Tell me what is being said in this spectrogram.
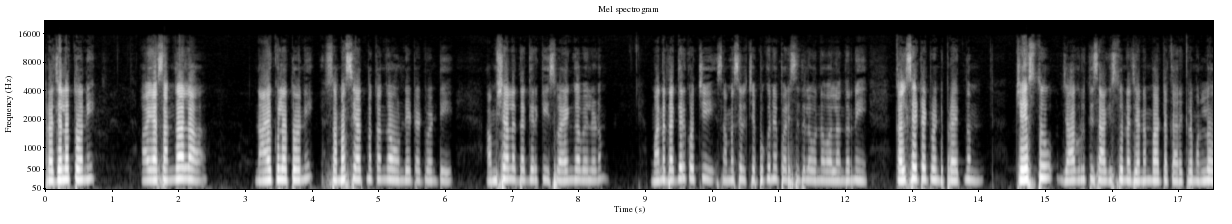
ప్రజలతోని ఆయా సంఘాల నాయకులతోని సమస్యాత్మకంగా ఉండేటటువంటి అంశాల దగ్గరికి స్వయంగా వెళ్ళడం మన దగ్గరికి వచ్చి సమస్యలు చెప్పుకునే పరిస్థితిలో ఉన్న వాళ్ళందరినీ కలిసేటటువంటి ప్రయత్నం చేస్తూ జాగృతి సాగిస్తున్న జనంబాట కార్యక్రమంలో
